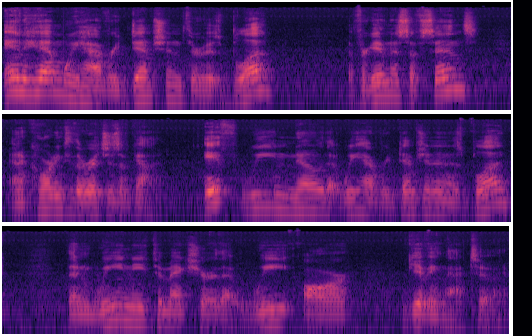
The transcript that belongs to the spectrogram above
in him we have redemption through his blood, the forgiveness of sins, and according to the riches of God. If we know that we have redemption in his blood, then we need to make sure that we are giving that to him.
